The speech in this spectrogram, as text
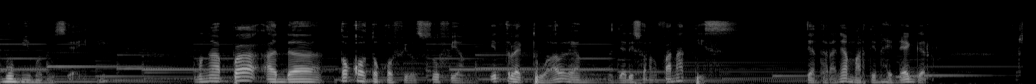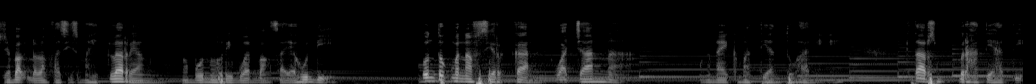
bumi manusia ini, mengapa ada tokoh-tokoh filsuf yang intelektual yang menjadi seorang fanatis. Di antaranya Martin Heidegger, terjebak dalam fasisme Hitler yang membunuh ribuan bangsa Yahudi. Untuk menafsirkan wacana mengenai kematian Tuhan ini, kita harus berhati-hati.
